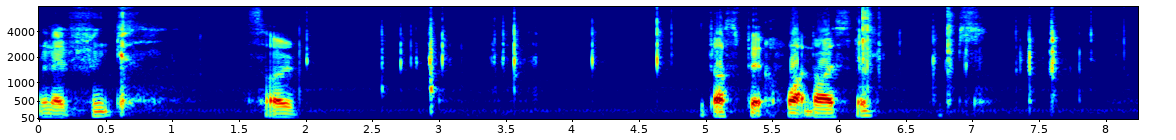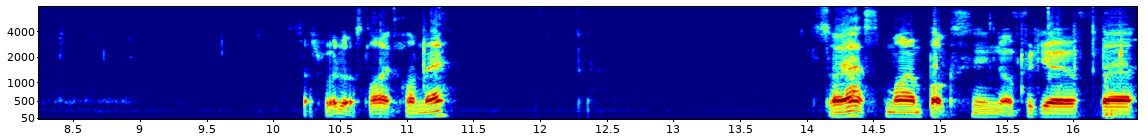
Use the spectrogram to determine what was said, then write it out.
and everything. So it does fit quite nicely. Oops. That's what it looks like on there. So that's my unboxing of video of the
